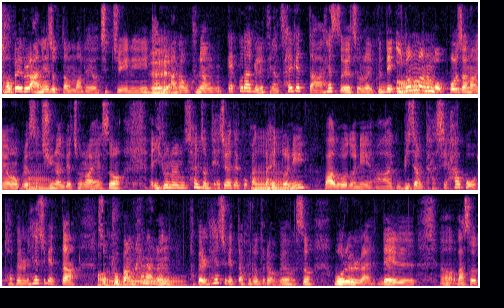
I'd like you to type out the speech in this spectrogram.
더배를 안 해줬단 말이에요 집주인이 더배를 네. 안 하고 그냥 깨끗하길래 그냥 살겠다 했어요 저는 근데 이것만은 아. 못 보잖아요 그래서 어. 주인한테 전화해서 아, 이거는 선좀 대줘야 될 것 같다 음. 했더니 와도 오더니 아 이거 미장 다시 하고 더배를 해주겠다 그래서 아이고. 그방 하나는 더배를 해주겠다 그러더라고요 그래서 월요일 날 내일 어, 와서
